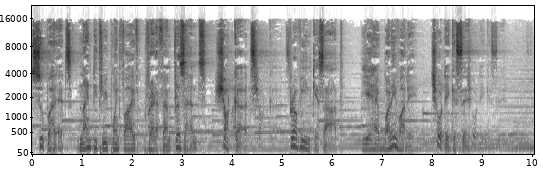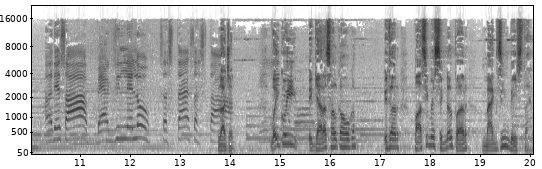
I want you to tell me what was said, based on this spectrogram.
Super hits 93.5 red FM presents shortcuts Praveen के साथ ये है बड़े वाले छोटे किस्से। छोटे किस्से। अरे साहब मैगजीन ले लो। सस्ता है सस्ता। राजन वही कोई ग्यारह साल का होगा? इधर पासी में सिग्नल पर मैगजीन बेचता है।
